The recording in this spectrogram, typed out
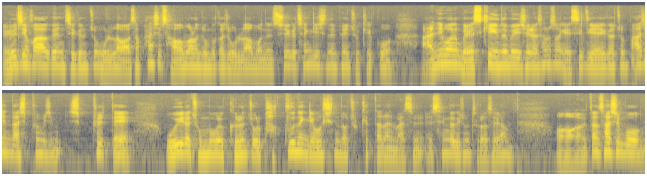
LG 화학은 지금 좀 올라와서 84만 원 정도까지 올라오면은 수익을 챙기시는 편이 좋겠고 아니면은 뭐 SK 이노베이션이나 삼성 SDI가 좀 빠진다 싶을, 때 오히려 종목을 그런 쪽으로 바꾸는 게 훨씬 더 좋겠다라는 말씀 생각이 좀 들어서요. 어, 일단 사실 뭐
